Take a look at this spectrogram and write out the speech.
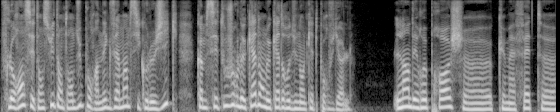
Florence est ensuite entendue pour un examen psychologique, comme c'est toujours le cas dans le cadre d'une enquête pour viol. L'un des reproches euh, que m'a fait euh,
